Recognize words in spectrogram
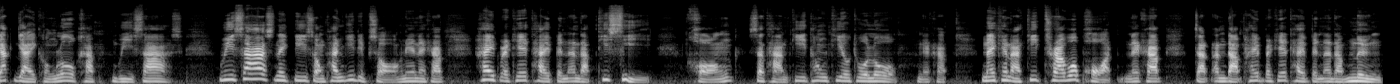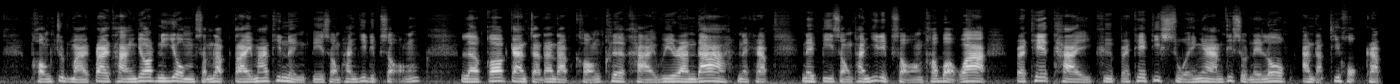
ยักษ์ใหญ่ของโลกครับ Visa Visa ในปี 2022 เนี่ยนะครับ ให้ประเทศไทยเป็นอันดับที่ 4 ของสถานที่ท่องเที่ยวทั่วโลกนะครับ ในขณะที่ Travelport นะครับ จัดอันดับให้ประเทศไทยเป็นอันดับหนึ่งของจุดหมายปลายทางยอดนิยมสำหรับไตรมาสที่ 1 ปี 2022 แล้วก็การจัดอันดับของเครือข่ายวีรันดานะครับ ในปี 2022 เขาบอกว่าประเทศไทยคือประเทศที่สวยงามที่สุดในโลกอันดับที่ 6 ครับ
